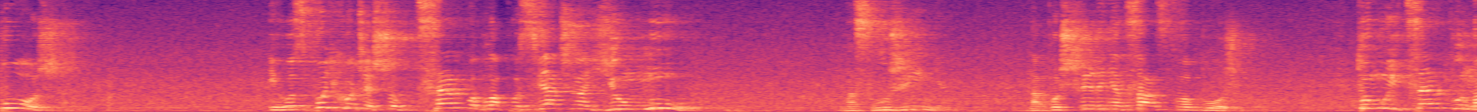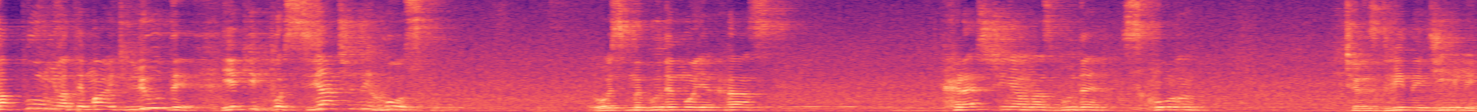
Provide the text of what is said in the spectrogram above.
Божа. І Господь хоче, щоб церква була посвячена йому на служіння, на поширення Царства Божого. Тому і церкву наповнювати мають люди, які посвячені Господу. Ось ми будемо якраз, хрещення у нас буде скоро, через дві неділі.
